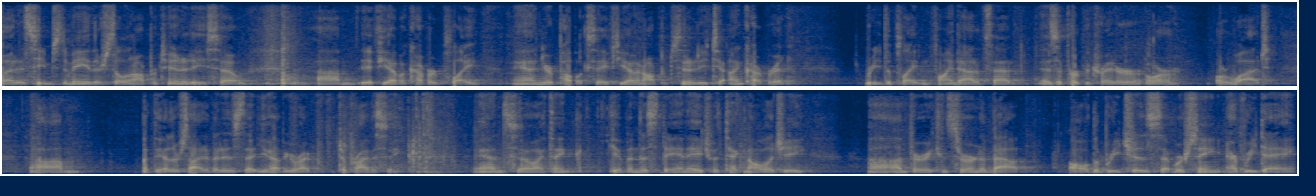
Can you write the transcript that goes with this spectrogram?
but it seems to me there's still an opportunity. So um, if you have a covered plate and your public safety, you have an opportunity to uncover it, read the plate and find out if that is a perpetrator or, or what. Um, But the other side of it is that you have your right to privacy. And so I think, given this day and age with technology, uh, I'm very concerned about all the breaches that we're seeing every day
